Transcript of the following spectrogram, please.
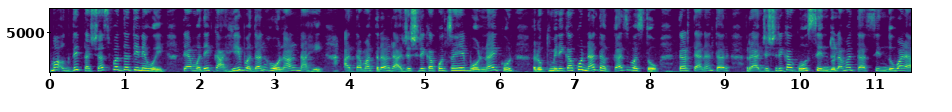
मग अगदी तशाच पद्धतीने होईल. त्यामध्ये काही बदल होणार नाही. आता मात्र राजश्री काकूंचं हे बोलणं ऐकून रुक्मिणी काकूंना धक्काच बसतो. तर त्यानंतर राजश्री काकू सिंधूला म्हणतात सिंधू बाळा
